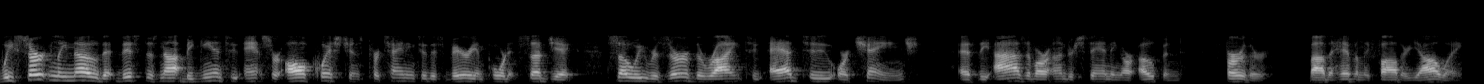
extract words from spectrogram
We certainly know that this does not begin to answer all questions pertaining to this very important subject, so we reserve the right to add to or change as the eyes of our understanding are opened further by the Heavenly Father Yahweh.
